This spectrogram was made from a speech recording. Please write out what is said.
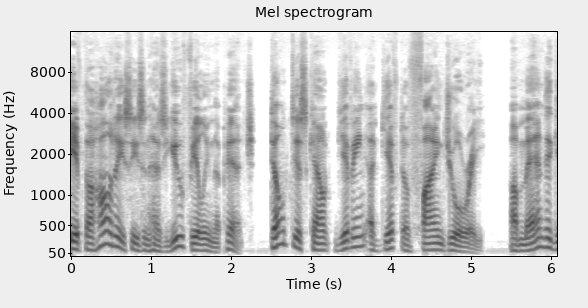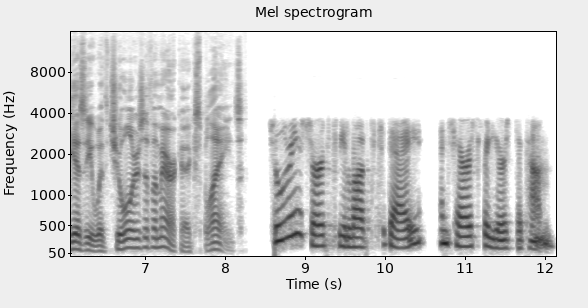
If the holiday season has you feeling the pinch, don't discount giving a gift of fine jewelry. Amanda Gizzi with Jewelers of America explains. Jewelry is sure to be loved today and cherished for years to come.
